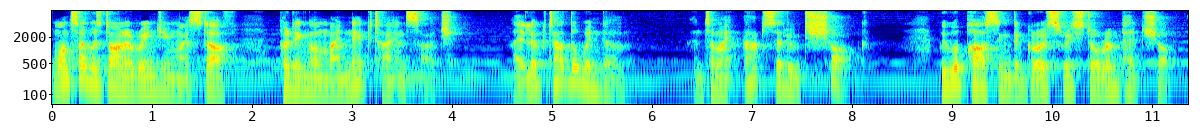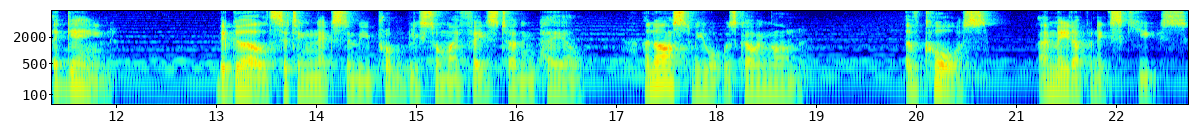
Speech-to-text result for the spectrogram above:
Once I was done arranging my stuff, putting on my necktie and such, I looked out the window, and to my absolute shock, we were passing the grocery store and pet shop again. The girl sitting next to me probably saw my face turning pale and asked me what was going on. Of course, I made up an excuse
